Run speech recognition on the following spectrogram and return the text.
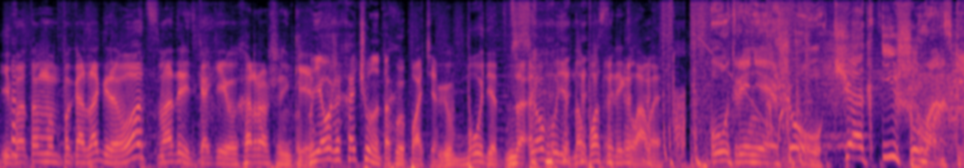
и потом им показать, говорят, вот, смотрите, какие вы Ну, хорошенькие. я уже хочу на такую пати. Будет, все будет, но после рекламы. Утреннее шоу «Чак и Шуманский».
